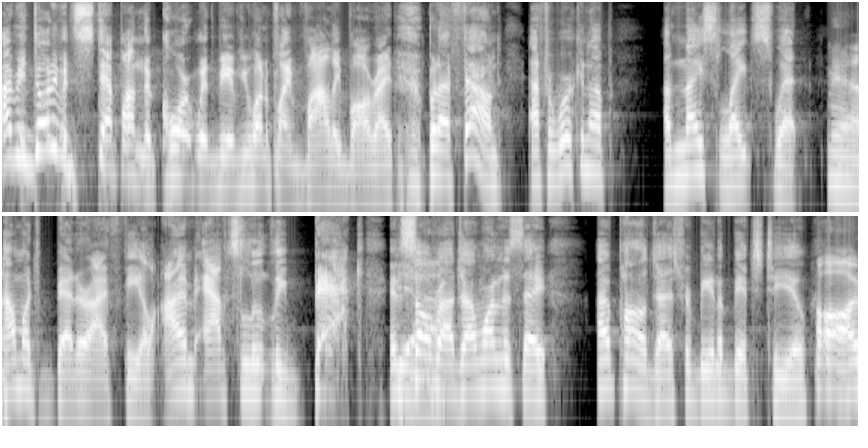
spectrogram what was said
I mean, don't even step on the court with me if you want to play volleyball, right? But I found after working up a nice light sweat Yeah. how much better I feel. I'm absolutely back. And so, Yeah. Roger, I wanted to say, I apologize for being a bitch to you. Oh, I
